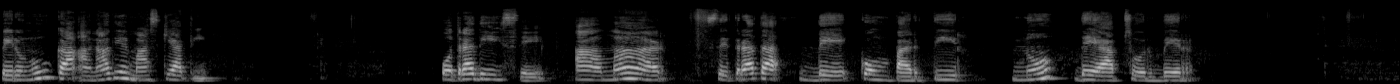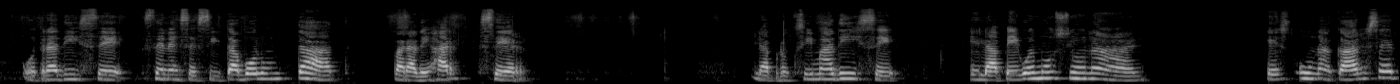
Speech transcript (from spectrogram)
pero nunca a nadie más que a ti. Otra dice, amar se trata de compartir, no de absorber. Otra dice, se necesita voluntad para dejar ser. La próxima dice, el apego emocional es una cárcel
